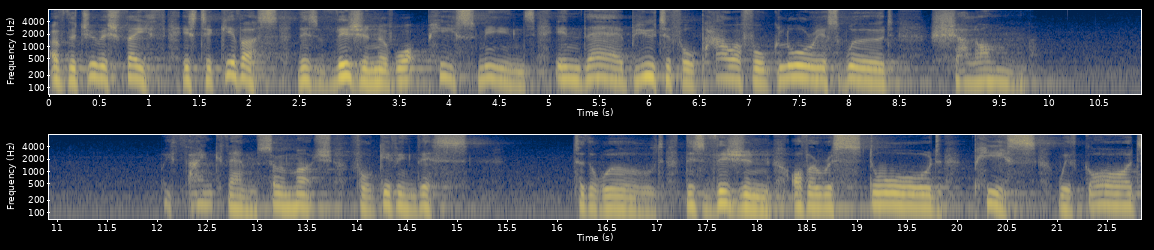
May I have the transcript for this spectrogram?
of the Jewish faith is to give us this vision of what peace means in their beautiful, powerful, glorious word, shalom. We thank them so much for giving this to the world, this vision of a restored peace with God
